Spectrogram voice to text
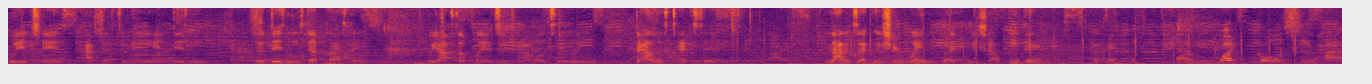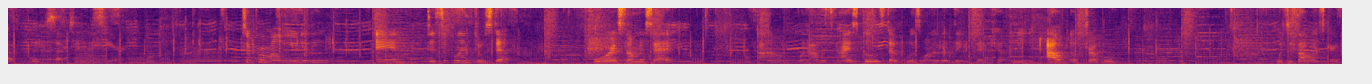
Which is happens to be in Disney, the Disney Step Classic. We also plan to travel to Dallas, Texas. Not exactly sure when, but we shall be there. Okay. Um, what goals do you have for the step team this year? To promote unity and discipline through STEP for Somerset. Um, when I was in high school, STEP was one of the things that kept me out of trouble, which is always great.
